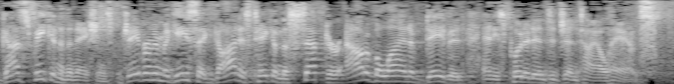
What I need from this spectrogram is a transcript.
God's speaking to the nations. J. Vernon McGee said God has taken the scepter out of the line of David and He's put it into Gentile hands.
